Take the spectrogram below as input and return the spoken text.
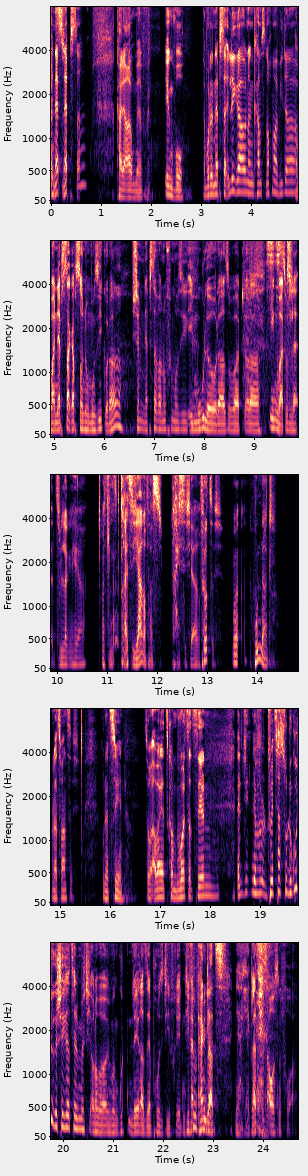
2.1. Nap Napster? Keine Ahnung mehr. Irgendwo. Dann wurde Napster illegal und dann kam es nochmal wieder. Aber Napster gab es doch nur Musik, oder? Stimmt, Napster war nur für Musik. Emule oder sowas. Oder Das irgendwas. Ist zu, la zu lange her. Das sind 30 Jahre fast. 30 Jahre, 40, 100. 120. 110. So, aber jetzt komm, du wolltest erzählen, Äh, ne, Jetzt hast du eine gute Geschichte erzählt, möchte ich auch nochmal über einen guten Lehrer sehr positiv reden. Die Herr- Minuten- Glatz. Ja, Herr Glatz ist außen vor.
